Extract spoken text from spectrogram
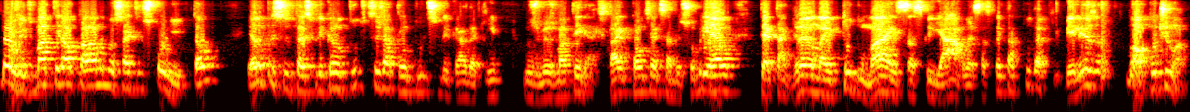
Bom, gente, o material está lá no meu site disponível. Então, eu não preciso estar explicando tudo, porque você já tem tudo explicado aqui nos meus materiais, tá? Então, você quer saber sobre El, tetagrama e tudo mais, essas criarro, essas coisas, tá tudo aqui, beleza? Bom, continuando.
